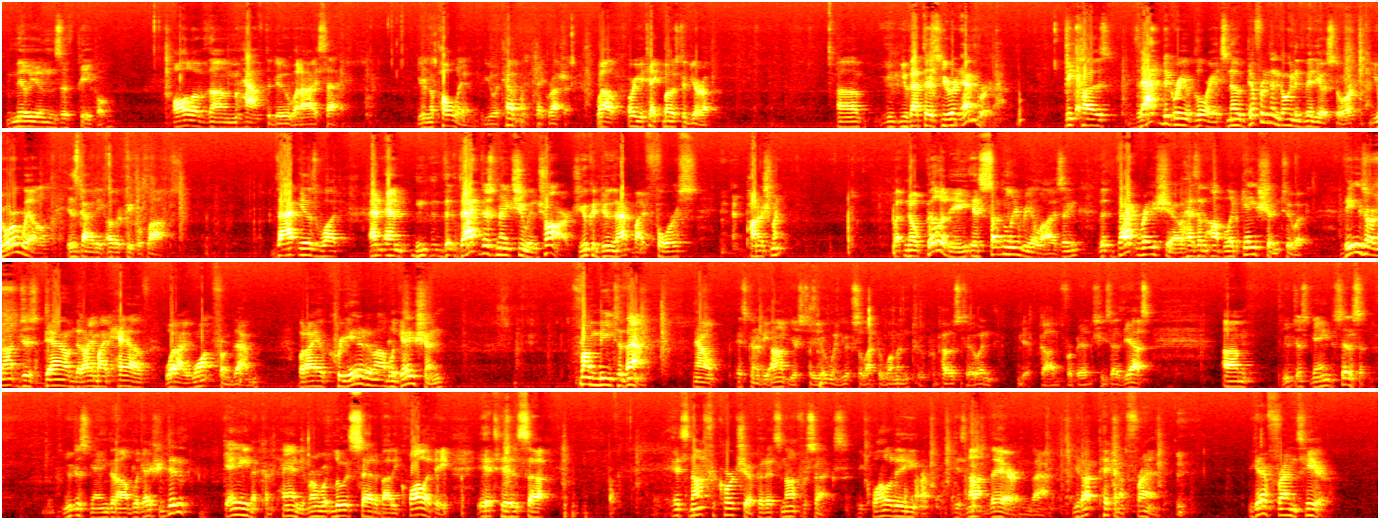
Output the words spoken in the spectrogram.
millions of people, all of them have to do what I say. You're Napoleon, you attempt to take Russia. Well, or you take most of Europe. Uh, you, you got this, you're an emperor now. Because that degree of glory, it's no different than going to the video store. Your will is guiding other people's lives. That is what, and, and th- that just makes you in charge. You can do that by force and punishment. But nobility is suddenly realizing that that ratio has an obligation to it. These are not just down that I might have what I want from them, but I have created an obligation from me to them. Now, it's going to be obvious to you when you select a woman to propose to, and if God forbid she says yes, um, you just gained a citizen. You just gained an obligation. Didn't gain a companion. Remember what Lewis said about equality. It is. Uh, it's not for courtship and it's not for sex. Equality is not there in that. You're not picking a friend. You can have friends here.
